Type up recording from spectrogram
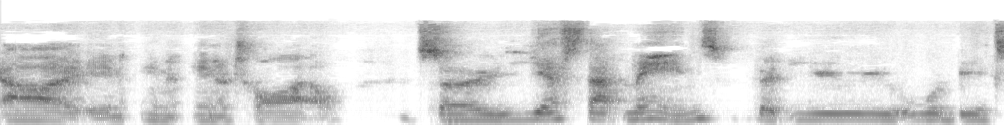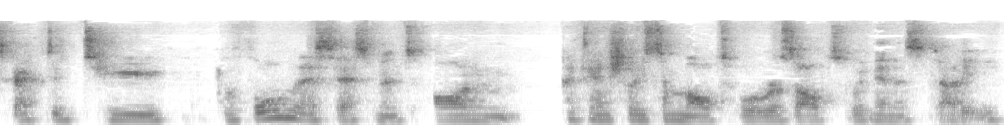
uh, in, in, in a trial. So yes, that means that you would be expected to perform an assessment on potentially some multiple results within a study.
